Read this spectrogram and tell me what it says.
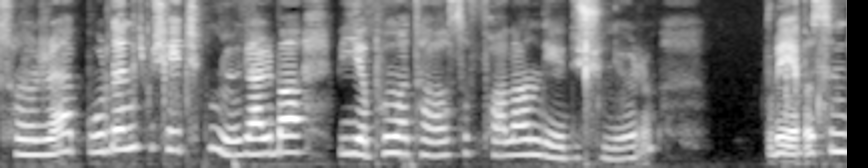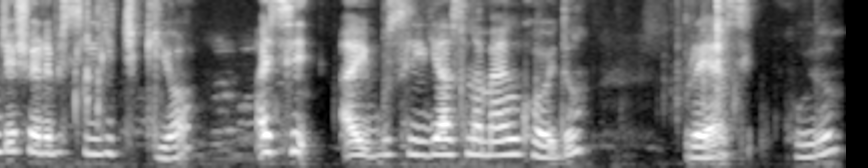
Sonra buradan hiçbir şey çıkmıyor. Galiba bir yapım hatası falan diye düşünüyorum. Buraya basınca şöyle bir silgi çıkıyor. Ay, si- ay bu silgi aslında ben koydum. Buraya koydum.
